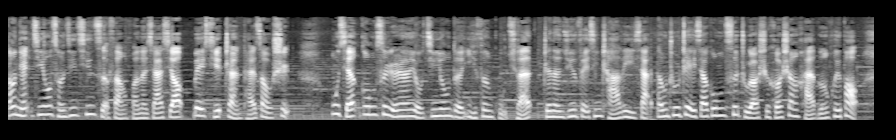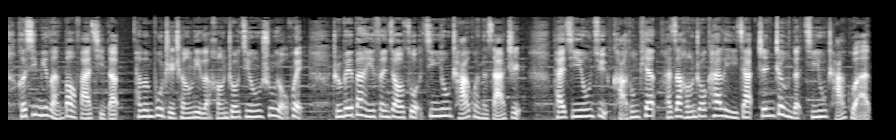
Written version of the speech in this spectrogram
当年金庸曾经亲自返还了家乡，为其展台造势。目前公司仍然有金庸的一份股权。侦探君费心查了一下，当初这一家公司主要是和上海文汇报和新民晚报发起的。他们不止成立了杭州金庸书友会，准备办一份叫做《金庸茶馆》的杂志，拍金庸剧、卡通片，还在杭州开了一家真正的金庸茶馆。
